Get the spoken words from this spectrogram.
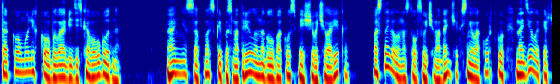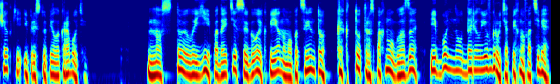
Такому легко было обидеть кого угодно. Аня с опаской посмотрела на глубоко спящего человека, поставила на стол свой чемоданчик, сняла куртку, надела перчатки и приступила к работе. Но стоило ей подойти с иглой к пьяному пациенту, как тот распахнул глаза и больно ударил ее в грудь, отпихнув от себя.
